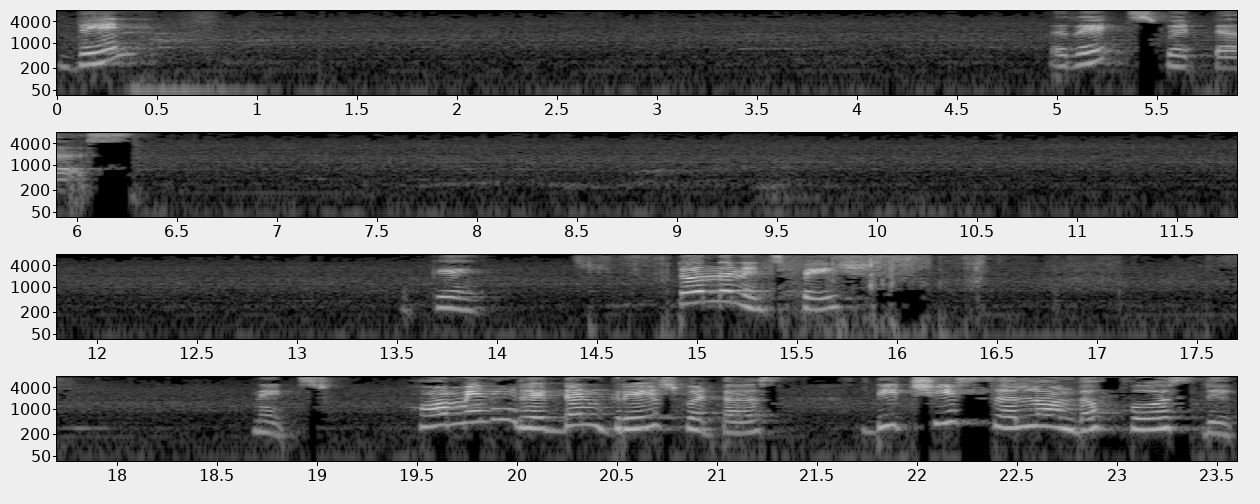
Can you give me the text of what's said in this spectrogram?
than red sweaters. Okay. Turn the next page. Next. How many red and grey sweaters did she sell on the first day?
